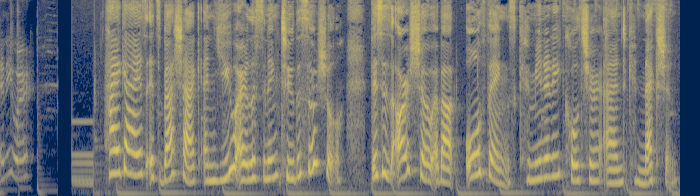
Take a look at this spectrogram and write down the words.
anywhere. Hi guys, it's Bashak, and you are listening to The Social. This is our show about all things community, culture, and connection.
